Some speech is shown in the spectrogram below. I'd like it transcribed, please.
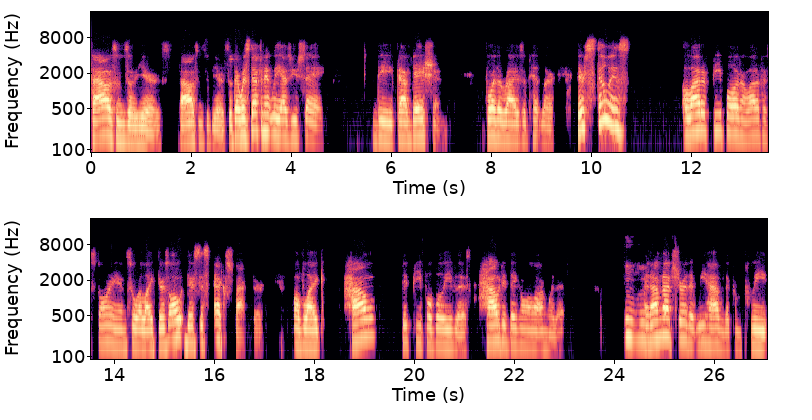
thousands of years, thousands of years. So there was definitely, as you say, the foundation for the rise of Hitler. There still is a lot of people and a lot of historians who are like, there's all there's this X factor of like, how did people believe this? How did they go along with it? Mm-hmm. And I'm not sure that we have the complete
